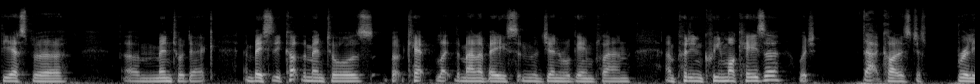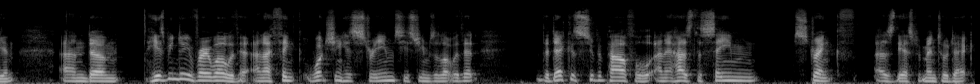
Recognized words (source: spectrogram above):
the Esper um, mentor deck and basically cut the mentors, but kept like the mana base and the general game plan, and put in Queen Marquesa, which that card is just brilliant. And um, he's been doing very well with it. And I think watching his streams, he streams a lot with it. The deck is super powerful, and it has the same strength as the Esper Mentor deck,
